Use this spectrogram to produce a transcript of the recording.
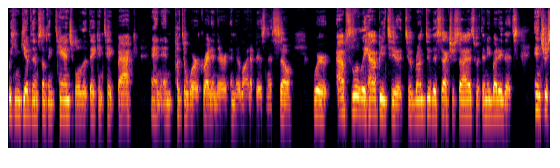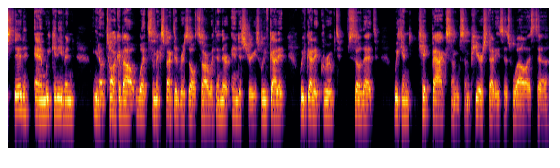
we can give them something tangible that they can take back and and put to work right in their in their line of business. So we're absolutely happy to to run through this exercise with anybody that's interested, and we can even you know talk about what some expected results are within their industries. We've got it we've got it grouped so that we can kick back some some peer studies as well as to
